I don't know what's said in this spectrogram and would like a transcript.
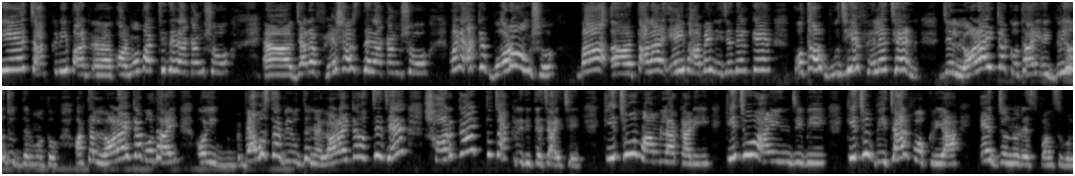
গিয়ে চাকরি কর্মপ্রার্থীদের একাংশ যারা ফ্রেশার্সদের একাংশ মানে একটা বড় অংশ বা তারা এইভাবে নিজেদেরকে কোথাও বুঝিয়ে ফেলেছেন যে লড়াইটা কোথায় এই গৃহযুদ্ধের মতো। অর্থাৎ লড়াইটা বোধহয় ওই ব্যবস্থার বিরুদ্ধে নয়। লড়াইটা হচ্ছে যে সরকার তো চাকরি দিতে চাইছে। কিছু মামলাকারী, কিছু আইনজীবী, কিছু বিচার প্রক্রিয়া এর জন্য রেসপন্সিবল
